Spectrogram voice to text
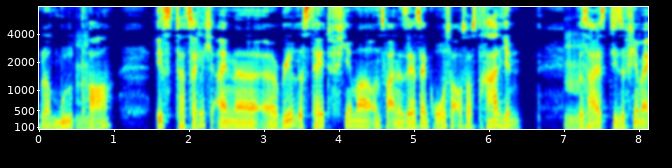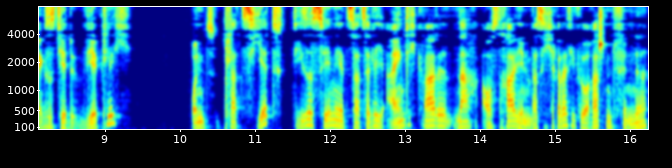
oder Mulpa mhm. ist tatsächlich eine äh, Real Estate Firma und zwar eine sehr, sehr große aus Australien. Mhm. Das heißt, diese Firma existiert wirklich und platziert diese Szene jetzt tatsächlich eigentlich gerade nach Australien, was ich relativ überraschend finde,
